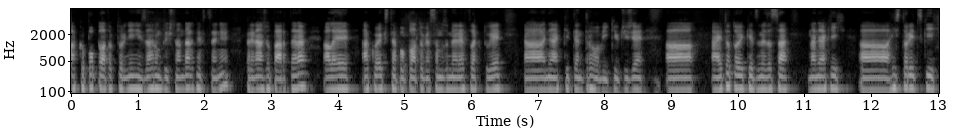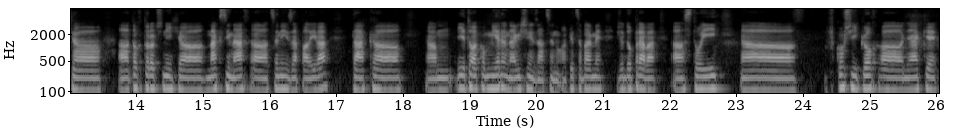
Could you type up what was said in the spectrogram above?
ako poplatok, ktorý nie je zahrnutý štandardne v cene pre nášho partnera, ale ako extra poplatok a samozrejme reflektuje nejaký ten trhový výkyv. Čiže aj toto keď sme zasa na nejakých historických tohtoročných maximách ceny za paliva, tak je to ako mierne navýšenie za cenu. A keď sa bavíme, že doprava stojí v košíkoch nejaké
